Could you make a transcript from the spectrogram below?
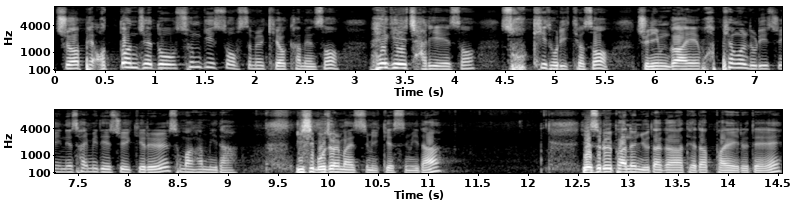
주 앞에 어떤 죄도 숨길 수 없음을 기억하면서 회개의 자리에서 속히 돌이켜서 주님과의 화평을 누릴 수 있는 삶이 될 수 있기를 소망합니다. 25절 말씀 읽겠습니다. 예수를 파는 유다가 대답하여 이르되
